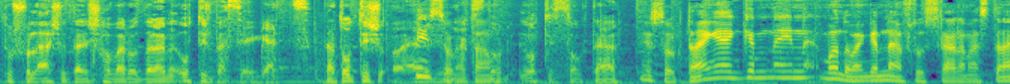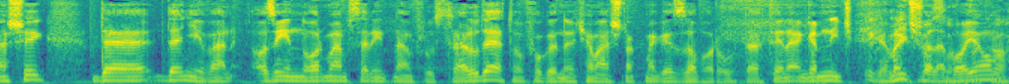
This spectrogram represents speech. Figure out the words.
tusolás után is haveroddal ott is beszélgetsz. Tehát ott is, eljönnek szoktam. sztori- ott is szoktál. Én szoktam. Engem, én mondom, engem nem frusztrál a mesztelenség, de, de nyilván az én normám szerint nem frusztráló, de el tudom fogadni, hogyha másnak meg ez zavaró. Tehát én engem nincs, Igen, nincs vele bajom, a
